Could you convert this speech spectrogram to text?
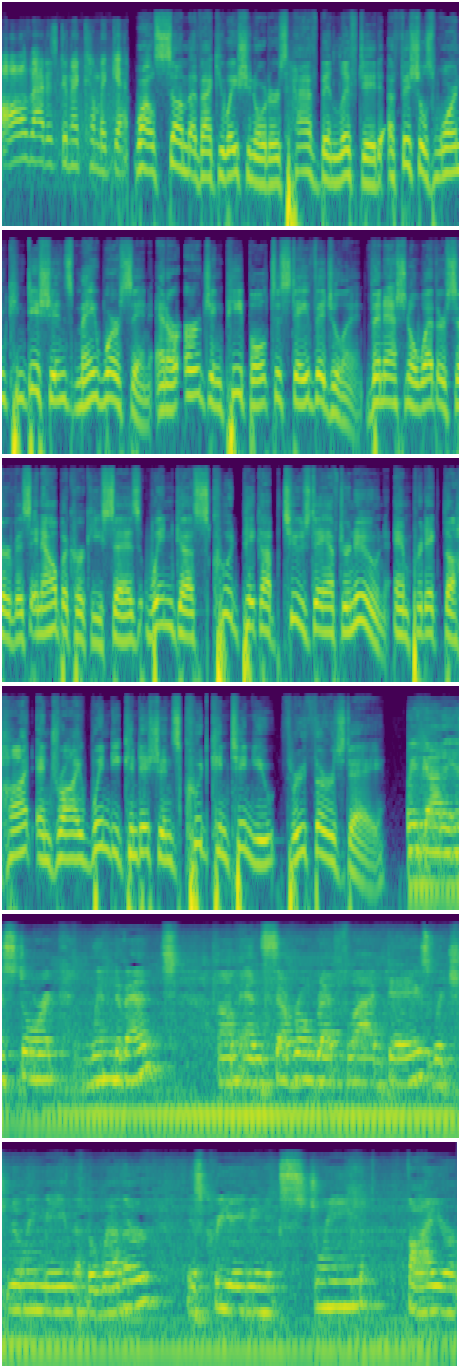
all that is going to come again. While some evacuation orders have been lifted, officials warn conditions may worsen and are urging people to stay vigilant. The National Weather Service in Albuquerque says wind gusts could pick up Tuesday afternoon and predict the hot and dry windy conditions could continue through Thursday. We've got a historic wind event um, and several red flag days, which really mean that the weather is creating extreme fire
